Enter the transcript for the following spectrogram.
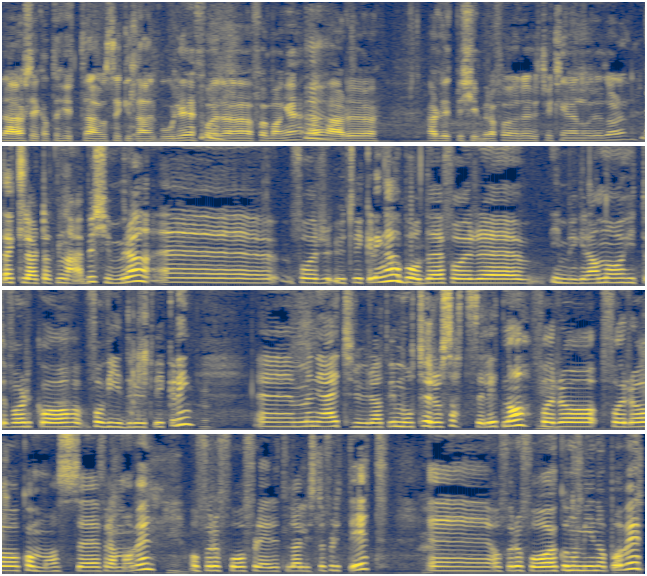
det er jo slik at hytte er jo sekundærbolig for, eh, for mange. Mm. Er, du, er du litt bekymra for utviklinga i Nord-Uvdal. Det er klart at den er bekymra eh, for utviklinga, både for eh, innbyggerne og hyttefolk, og for videre utvikling. Ja. Eh, men jeg tror at vi må tørre å satse litt nå for, å, for å komme oss eh, framover. Mm. Og for å få flere til å ha lyst til å flytte hit. Eh, og for å få økonomien oppover.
